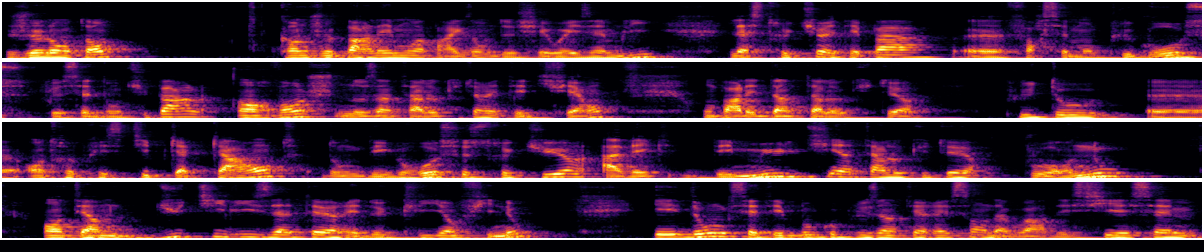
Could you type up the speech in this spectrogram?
Je l'entends quand je parlais moi par exemple de chez Wisely, la structure n'était pas euh, forcément plus grosse que celle dont tu parles. En revanche, nos interlocuteurs étaient différents. On parlait d'interlocuteurs plutôt euh, entreprises type CAC 40, donc des grosses structures avec des multi-interlocuteurs pour nous en termes d'utilisateurs et de clients finaux. Et donc, c'était beaucoup plus intéressant d'avoir des CSM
